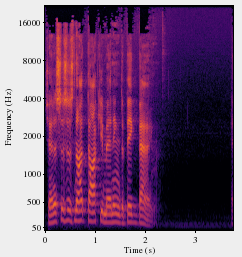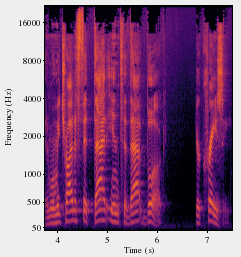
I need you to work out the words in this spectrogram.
Genesis is not documenting the Big Bang. And when we try to fit that into that book, you're crazy.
